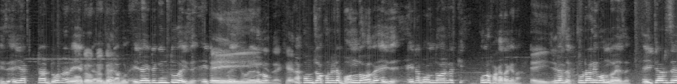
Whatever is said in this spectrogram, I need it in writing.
এই যে এই একটা ডোর আর এই একটা ডাবল এই যে এইটা এটা কিন্তু এই যে এটা কিন্তু এই হয়ে গেল। এখন যখন এটা বন্ধ হবে এই যে এটা বন্ধ হলে কোনো ফাঁকা থাকে না। ঠিক আছে? টোটালি বন্ধ হয়ে যায়। এইটার যে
